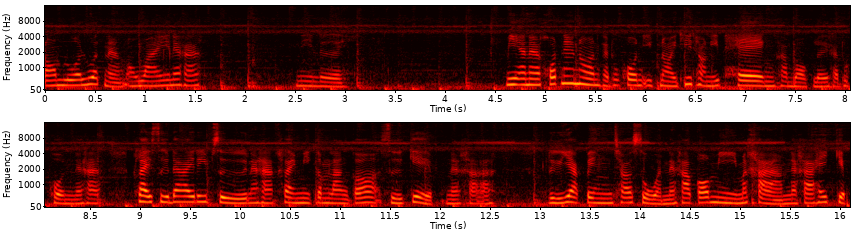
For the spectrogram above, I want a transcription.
ล้อมรั้วลวดหนามเอาไว้นะคะ นี่เลย มีอนาคตแน่นอนค่ะทุกคนอีกหน่อยที่แถวนี้แพงค่ะบอกเลยค่ะทุกคนนะคะ ใครซื้อได้รีบซื้อนะคะ ใครมีกำลังก็ซื้อเก็บนะคะ หรืออยากเป็นชาวสวนนะคะ ก็มีมะขามนะคะ ให้เก็บ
